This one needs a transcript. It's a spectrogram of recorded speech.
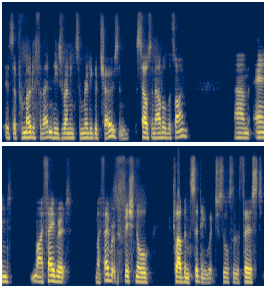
is the promoter for that, and he's running some really good shows and sells them out all the time. Um, and my favorite, my favorite professional club in Sydney, which is also the first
